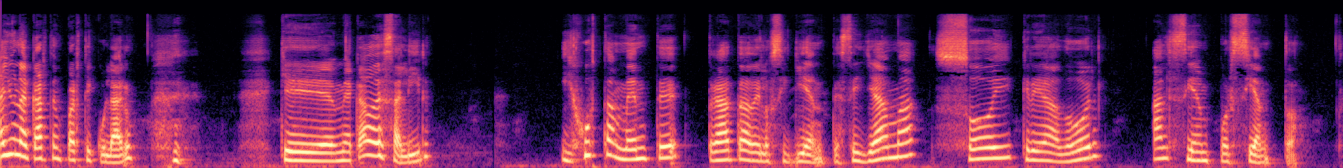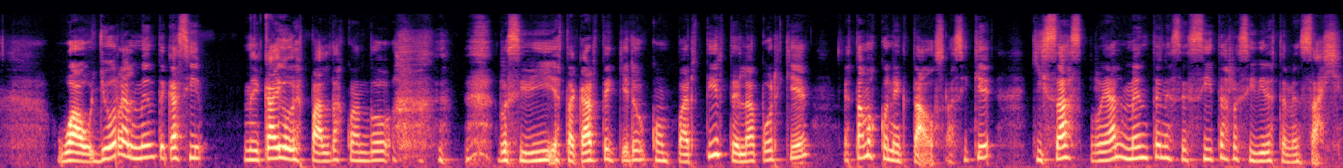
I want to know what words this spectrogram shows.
Hay una carta en particular que me acaba de salir y justamente trata de lo siguiente. Se llama Soy creador al 100%. Wow, yo realmente casi me caigo de espaldas cuando recibí esta carta y quiero compartírtela porque estamos conectados. Así que quizás realmente necesitas recibir este mensaje.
